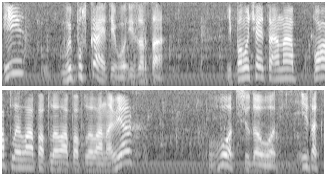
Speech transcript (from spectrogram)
и выпускает его изо рта. И получается, она поплыла, поплыла, поплыла наверх. Вот сюда вот. И так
